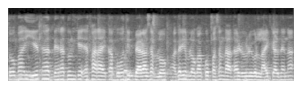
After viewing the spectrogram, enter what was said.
तो भाई ये था देहरादून के एफआरआई का बहुत ही प्यारा सा ब्लॉग अगर ये ब्लॉग आपको पसंद आता है तो वीडियो को लाइक कर देना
